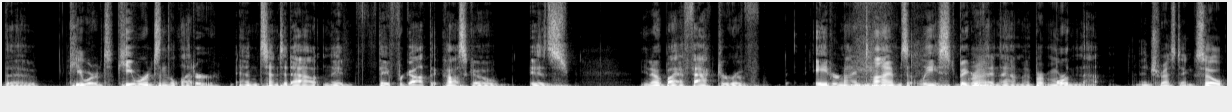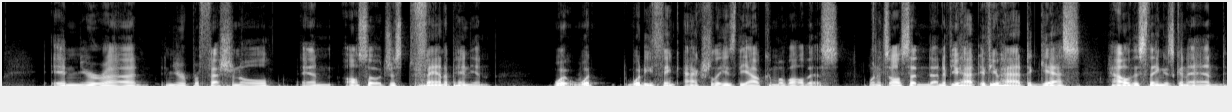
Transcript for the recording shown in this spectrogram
the Keywords. keywords in the letter and sent it out, and they they forgot that Costco is, you know, by a factor of eight or nine times at least bigger Right. than them, but more than that. Interesting. So, in your uh, in your professional and also just fan opinion, what what what do you think actually is the outcome of all this when it's all said and done? If you had if you had to guess how this thing is going to end,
